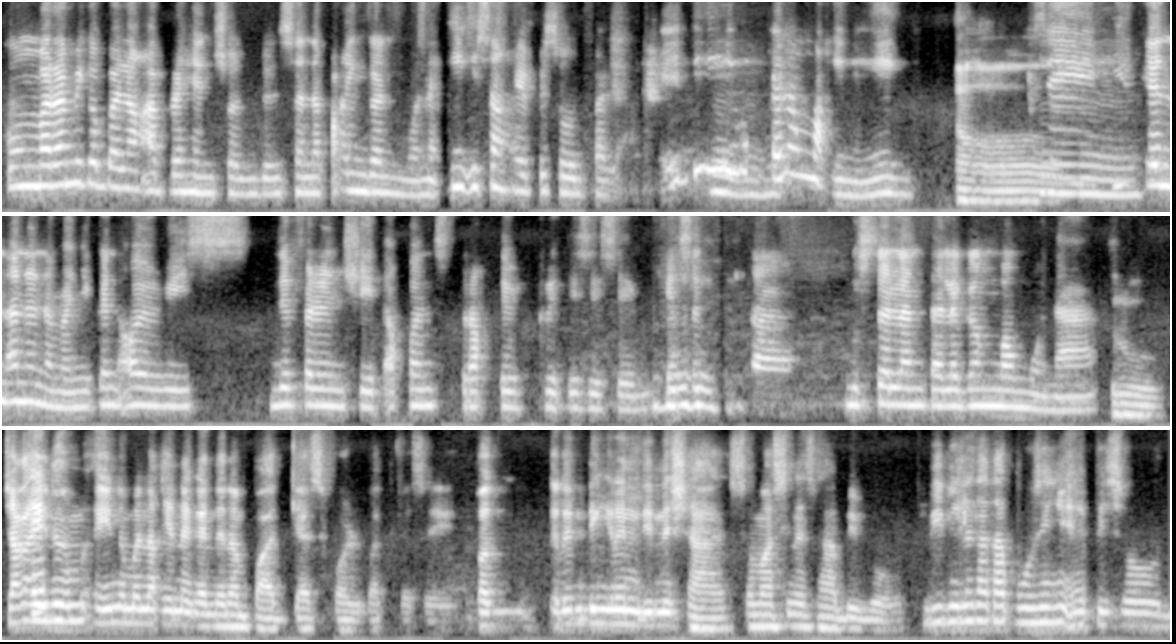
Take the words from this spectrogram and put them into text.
kung marami ka palang apprehension dun sa napakinggan mo na iisang episode pa lang, eh di Mm. huwag ka nang makinig. Oo. Kasi Mm. you can, ano naman, you can always differentiate a constructive criticism kaysa sa gusto lang talagang mamuna. True. Tsaka yun, yun naman ang kinaganda ng podcast format kasi. Pag rinding-rinding na siya sa mga sinasabi mo, hindi nila tatapusin yung episode.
